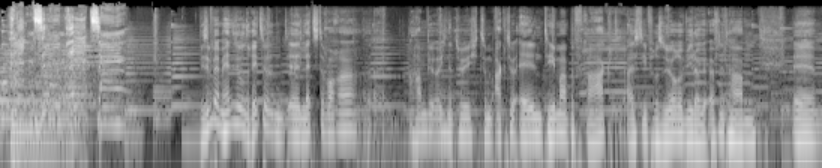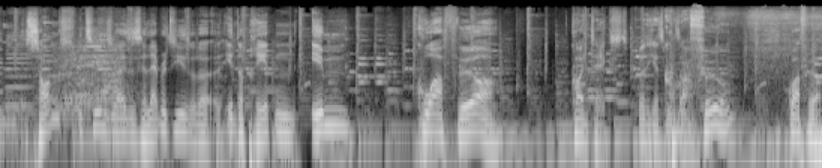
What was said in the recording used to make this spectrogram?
Hänsel, Rätsel. Wir sind beim Hänsel und Rätsel und äh, letzte Woche äh, haben wir euch natürlich zum aktuellen Thema befragt, als die Friseure wieder geöffnet haben. Ähm, Songs beziehungsweise Celebrities oder Interpreten im Coiffeur-Kontext, würde ich jetzt mal sagen. Coiffeur. Coiffeur.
